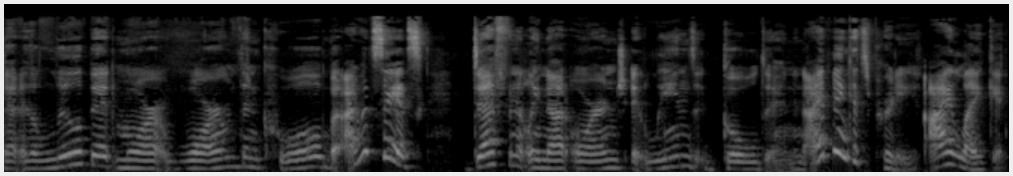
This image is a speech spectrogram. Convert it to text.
that is a little bit more warm than cool, but I would say it's definitely not orange. It leans golden, and I think it's pretty. I like it.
